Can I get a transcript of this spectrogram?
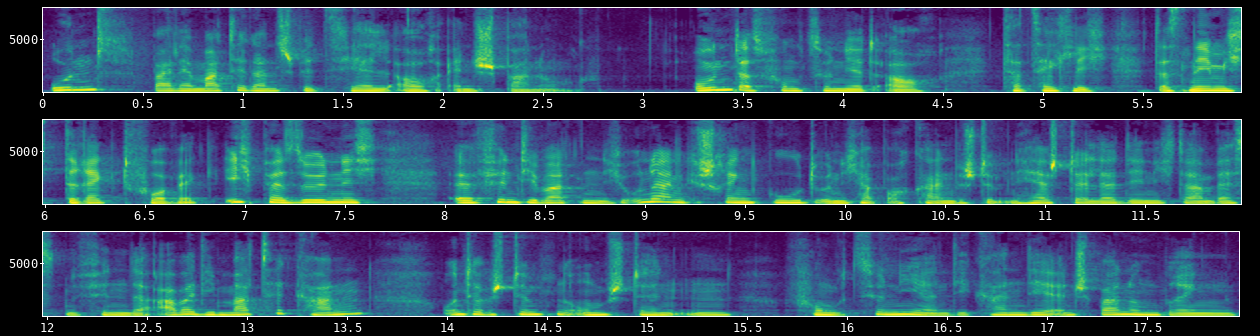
und bei der Matte ganz speziell auch Entspannung. Und das funktioniert auch tatsächlich. Das nehme ich direkt vorweg. Ich persönlich äh, finde die Matten nicht uneingeschränkt gut und ich habe auch keinen bestimmten Hersteller, den ich da am besten finde. Aber die Matte kann unter bestimmten Umständen funktionieren. Die kann dir Entspannung bringen.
